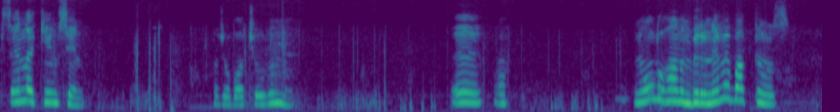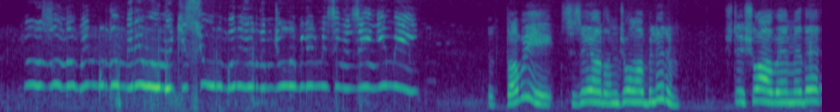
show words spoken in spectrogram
Sen de kimsin? Acaba çılgın mı? Ee, ah. Ne oldu hanım birine mi baktınız? Ya aslında ben buradan bir ev almak istiyorum. Bana yardımcı olabilir misiniz Zengin Bey? E, tabii size yardımcı olabilirim. İşte şu AVM'de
